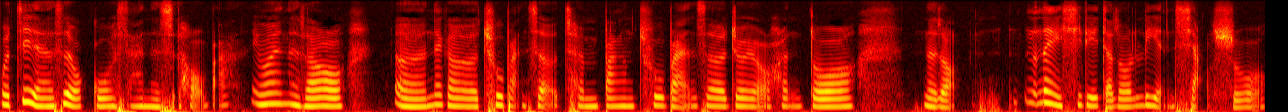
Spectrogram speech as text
我记得是我国三的时候吧，因为那时候呃那个出版社城邦出版社就有很多那种那一系列叫做恋小说，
